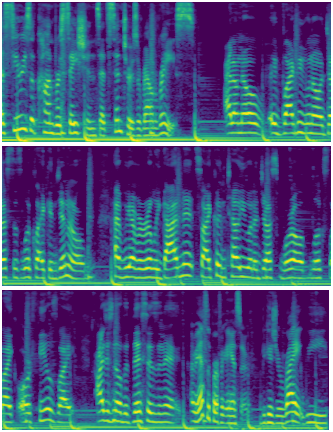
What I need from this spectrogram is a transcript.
A series of conversations that centers around race. I don't know if black people know what justice looks like in general. Have we ever really gotten it? So I couldn't tell you what a just world looks like or feels like. I just know that this isn't it. I mean, that's the perfect answer because you're right. We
